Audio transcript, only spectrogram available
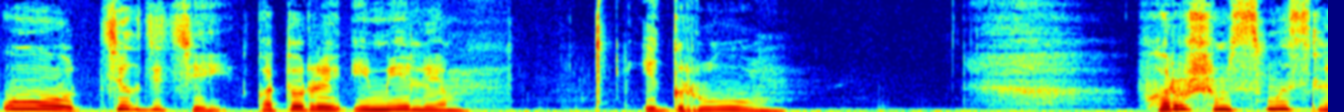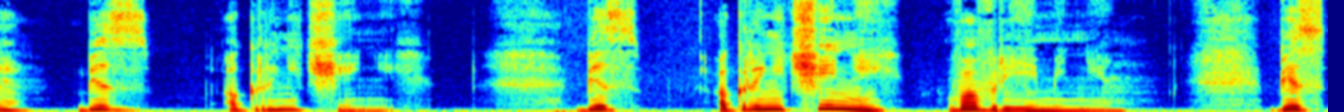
у тех детей, которые имели игру хорошем смысле без ограничений, без ограничений во времени, без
